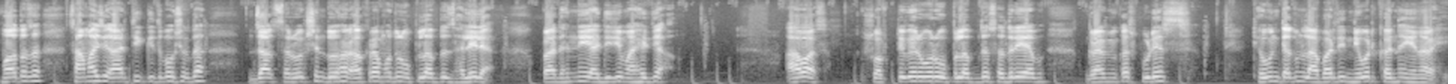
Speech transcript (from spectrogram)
महत्त्वाचं सामाजिक आर्थिक इथं पाहू शकता जात सर्वेक्षण दोन हजार अकरामधून उपलब्ध झालेल्या प्राधान्य यादीची माहिती आवास सॉफ्टवेअरवर उपलब्ध सदर या ग्रामविकास पुढेच ठेवून त्यातून लाभार्थी निवड करण्यात येणार आहे.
